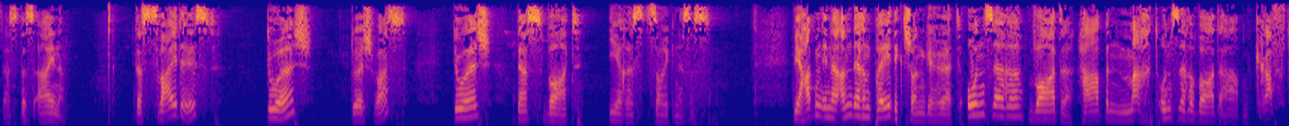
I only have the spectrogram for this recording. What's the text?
Das ist das eine. Das zweite ist, durch, durch was? Durch das Wort ihres Zeugnisses. Wir hatten in einer anderen Predigt schon gehört, unsere Worte haben Macht, unsere Worte haben Kraft.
